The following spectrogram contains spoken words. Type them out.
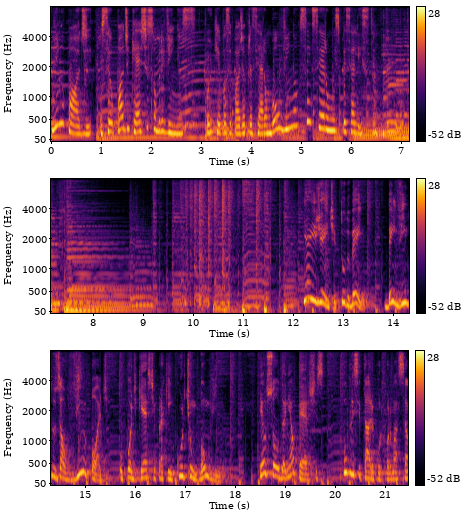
Vinho Pode, o seu podcast sobre vinhos. Porque você pode apreciar um bom vinho sem ser um especialista. E aí, gente, tudo bem? Bem-vindos ao Vinho Pod, o podcast para quem curte um bom vinho. Eu sou o Daniel Perches, publicitário por formação,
